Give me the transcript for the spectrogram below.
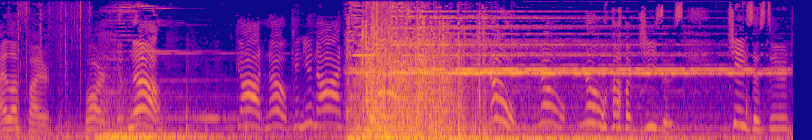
I love fire. Bart. No! God, no! Can you not? No! No! No! Oh, Jesus. Jesus, dude.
